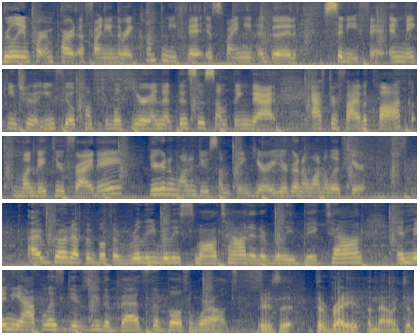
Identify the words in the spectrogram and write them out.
really important part of finding the right company fit is finding a good city fit and making sure that you feel comfortable here and that this is something that after 5 o'clock Monday through Friday you're going to want to do something here you're going to want to live here I've grown up in both a really, really small town and a really big town, and Minneapolis gives you the best of both worlds. There's a, the right amount of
